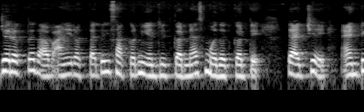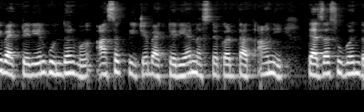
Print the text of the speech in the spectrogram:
जे रक्तदाब आणि रक्तातील साखर नियंत्रित करण्यास मदत करते. त्याचे अँटीबॅक्टेरियल गुणधर्म आसक्तीचे बॅक्टेरिया नष्ट करतात आणि त्याचा सुगंध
